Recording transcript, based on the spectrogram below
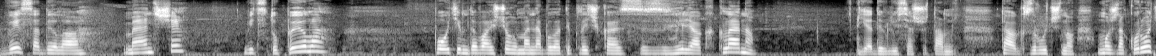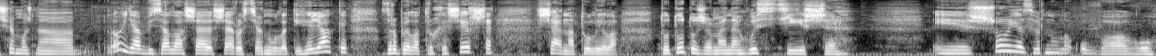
висадила менше, відступила. Потім давай, чого в мене була тепличка з, з гіляк клена. Я дивлюся, що там так зручно, можна коротше, можна. Ну, я взяла ще, ще розтягнула ті гіляки, зробила трохи ширше, ще натулила. То тут уже в мене густіше. І що я звернула увагу?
